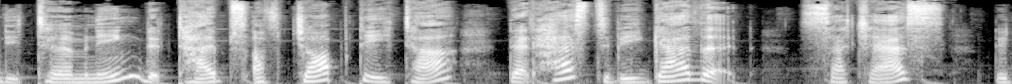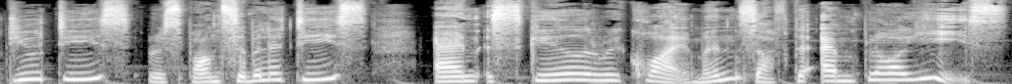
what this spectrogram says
Determining the types of job data that has to be gathered, such as the duties, responsibilities, and skill requirements of the employees.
